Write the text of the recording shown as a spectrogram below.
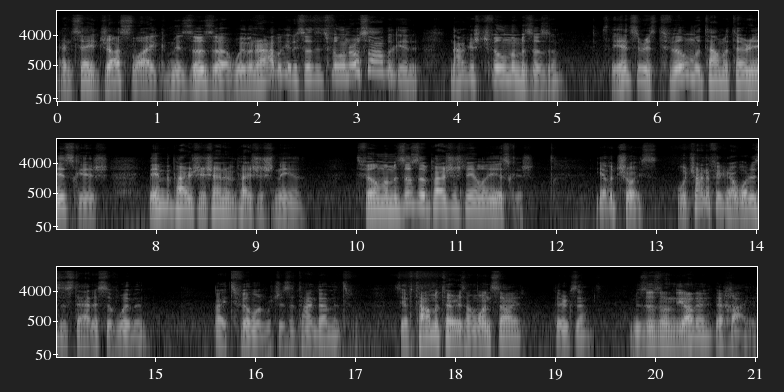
and say just like mezuzah, women are obligated, so the tefillin are also obligated. Nagish tefillin the mezuzah. So the answer is tefillin the Talmud Torah iskish, then b'parish yishanim b'parish shniya. Tefillin the mezuzah b'parish shniya lo iskish. You have a choice. We're trying to figure out what is the status of women by tefillin, which is a time bound mitzvah. So you have Talmud Torah on one side, they're exempt. Mezuzah on the other, they're chayiv.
